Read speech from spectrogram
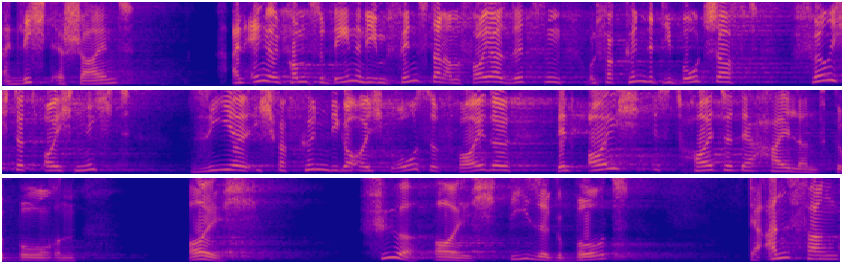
Ein Licht erscheint, ein Engel kommt zu denen, die im Finstern am Feuer sitzen und verkündet die Botschaft, fürchtet euch nicht, siehe, ich verkündige euch große Freude, denn euch ist heute der Heiland geboren, euch, für euch diese Geburt, der Anfang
